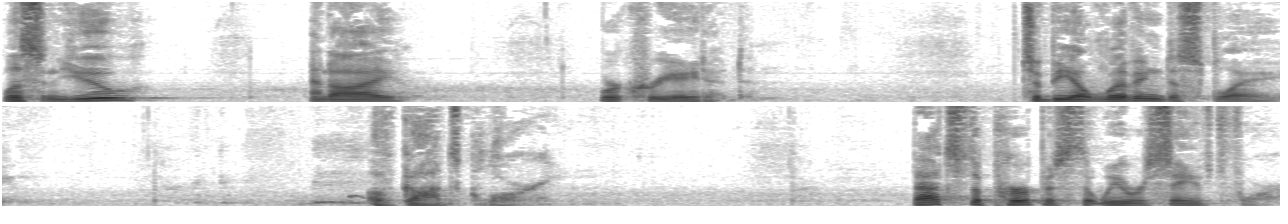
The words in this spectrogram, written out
Listen, you and I were created to be a living display of God's glory. That's the purpose that we were saved for.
